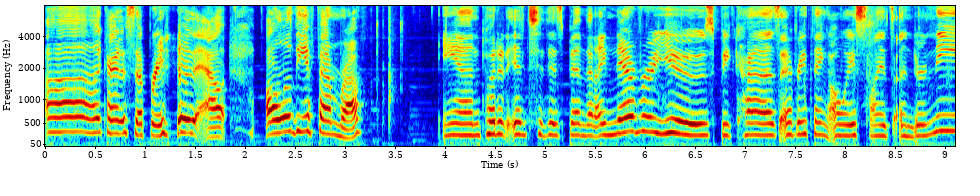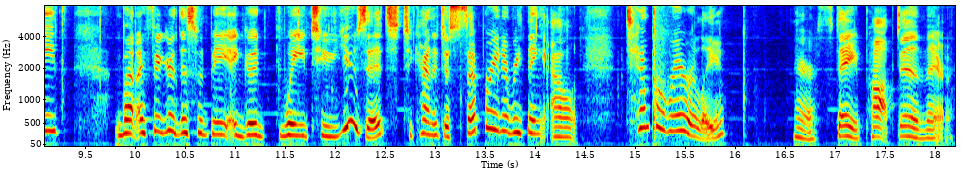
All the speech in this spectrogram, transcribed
uh, kind of separated out all of the ephemera and put it into this bin that I never use because everything always slides underneath. But I figured this would be a good way to use it to kind of just separate everything out temporarily. There, stay popped in there.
